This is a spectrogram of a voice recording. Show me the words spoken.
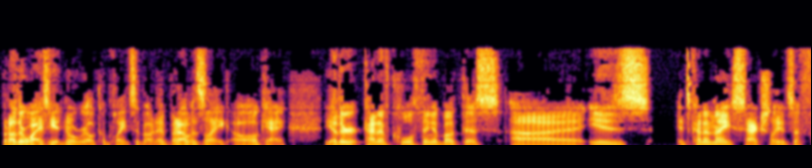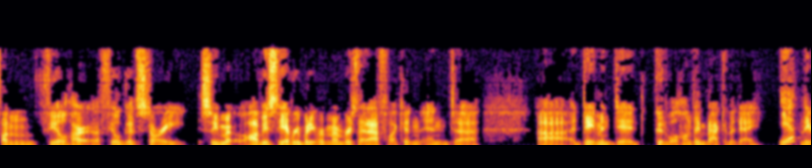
but otherwise he had no real complaints about it but i was like oh okay the other kind of cool thing about this uh, is it's kind of nice actually it's a fun feel heart a feel good story so you, obviously everybody remembers that affleck and and uh, uh, Damon did Good Will Hunting back in the day. Yeah, they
